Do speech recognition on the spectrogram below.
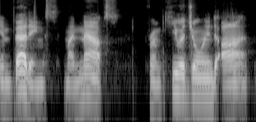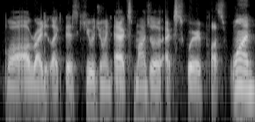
embeddings, my maps from q adjoined i, well, I'll write it like this, q adjoined x modulo x squared plus 1,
